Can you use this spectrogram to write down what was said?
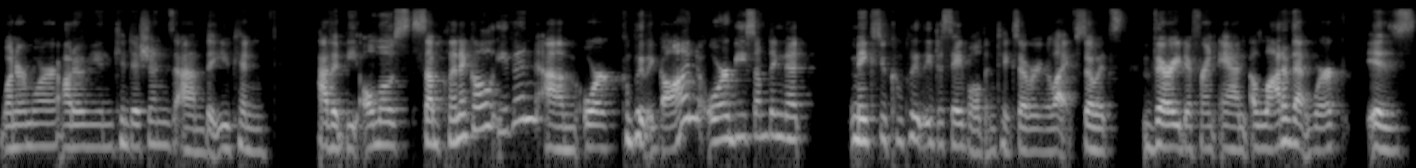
one or more autoimmune conditions um, that you can have it be almost subclinical even um, or completely gone or be something that makes you completely disabled and takes over your life. So it's very different and a lot of that work is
